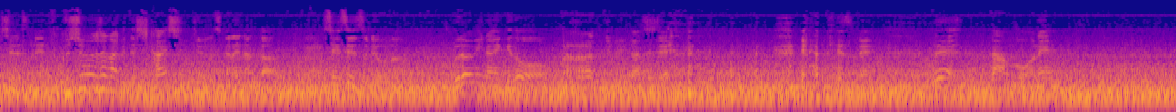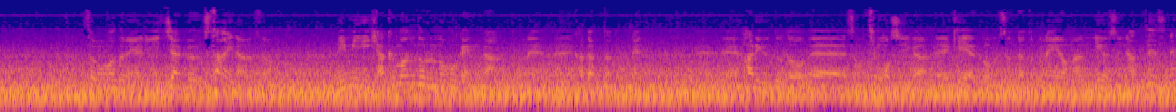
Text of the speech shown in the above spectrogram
してですね。復讐じゃなくて仕返しっていうんですかね。なんか、うん生成するような。恨みないけどブラーっていう感じで。やってですね。でダンボはね。そのことにより一躍スターになるんですよ。耳に100万ドルの保険が、ねかかったとかね、ハリウッドと、えーそのティモシーが、えー契約を結んだとかね。いろんなニュースになってですね。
